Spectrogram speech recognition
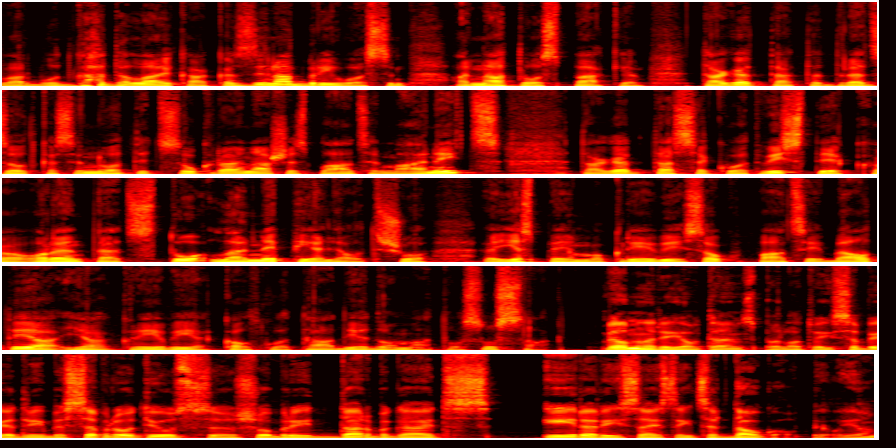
varbūt gada laikā, kas zina, atbrīvosim ar NATO spēkiem. Tagad, tātad, redzot, kas ir noticis Ukrainā, šis plāns ir mainīts mainīts. Tagad tas sekot, viss tiek uh, orientēts to, lai nepieļautu šo uh, iespējamo Krievijas okupāciju Baltijā, ja Krievija kaut ko tādu iedomātos uzsākt. Vēl man arī jautājums par Latvijas sabiedrību. Es saprotu, jūs uh, šobrīd darba gaitas ir arī saistīts ar Daugopili. Ja?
